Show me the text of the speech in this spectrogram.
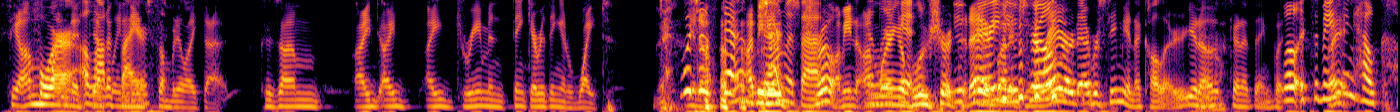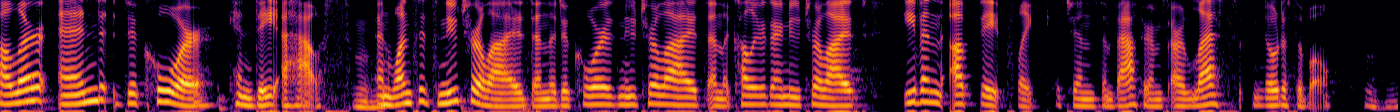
See, I'm for one that a lot of definitely needs buyers. somebody like that because I'm I, I I dream and think everything in white. Which you is know? de- I mean, it's true. I mean, I I'm like wearing a blue shirt today, very but neutral. it's rare to ever see me in a color. You know, this kind of thing. But Well, it's amazing how color and decor can date a house. Mm-hmm. And once it's neutralized and the decor is neutralized and the colors are neutralized, even updates like kitchens and bathrooms are less noticeable. Mm-hmm.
